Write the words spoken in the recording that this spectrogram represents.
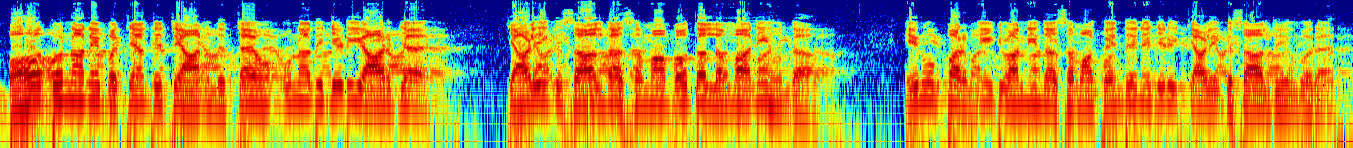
ਬਹੁਤ ਉਹਨਾਂ ਨੇ ਬੱਚਿਆਂ ਤੇ ਧਿਆਨ ਦਿੱਤਾ ਉਹਨਾਂ ਦੀ ਜਿਹੜੀ ਆਰਜ ਹੈ 40 ਕੁ ਸਾਲ ਦਾ ਸਮਾਂ ਬਹੁਤਾ ਲੰਮਾ ਨਹੀਂ ਹੁੰਦਾ। ਇਹਨੂੰ ਭਰਮੀ ਜਵਾਨੀ ਦਾ ਸਮਾਂ ਕਹਿੰਦੇ ਨੇ, ਜਿਹੜੀ 40 ਕੁ ਸਾਲ ਦੀ ਉਮਰ ਹੈ।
